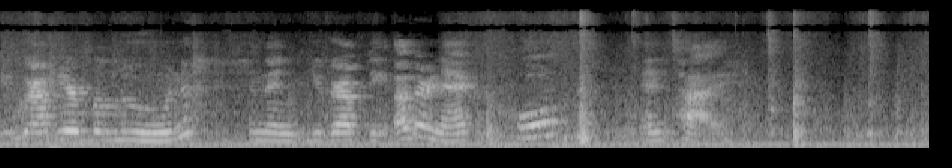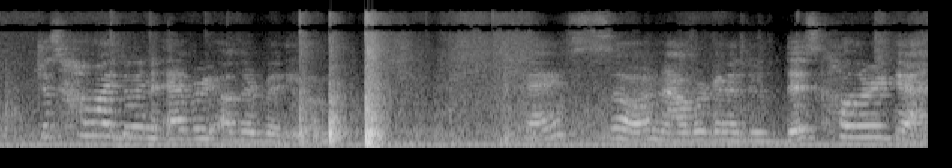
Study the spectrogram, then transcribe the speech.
you grab your balloon, and then you grab the other neck, pull, and tie. Just how I do in every other video. Okay, so now we're gonna do this color again.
